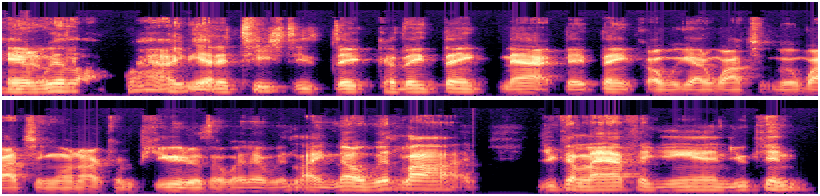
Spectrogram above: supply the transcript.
And yeah. we're like, wow, you got to teach these things because they think now they think, oh, we got to watch. We're watching on our computers or whatever. We're like, no, we're live. You can laugh again. You can,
